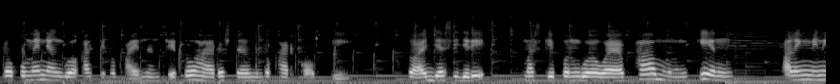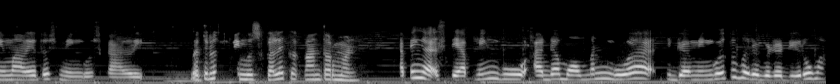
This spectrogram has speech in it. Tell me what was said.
dokumen yang gue kasih ke finance itu harus dalam bentuk hard copy. Itu aja sih. Jadi meskipun gue WFH mungkin paling minimal itu seminggu sekali. Berarti lu seminggu sekali ke kantor, Mon? tapi nggak setiap minggu. Ada momen gue tiga minggu tuh bener-bener di rumah.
